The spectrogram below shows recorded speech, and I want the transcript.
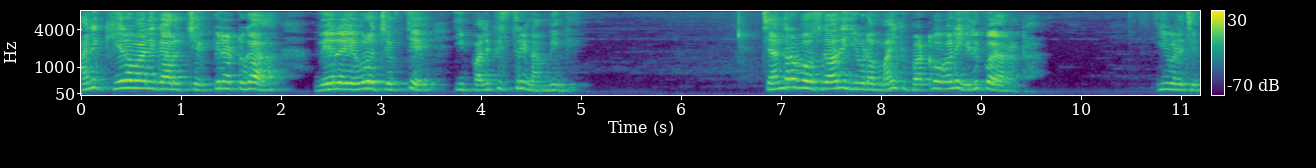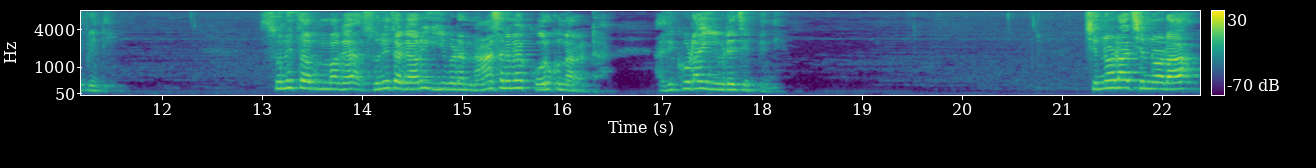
అని కీరవాణి గారు చెప్పినట్టుగా వేరే ఎవరో చెప్తే ఈ పలిపిస్త్రి నమ్మింది. చంద్రబోస్ గారు ఈవిడ మైక్ పట్టుకోగానే వెళ్ళిపోయారంట. ఈవిడ చెప్పింది. సునీత మగ సునీత గారు ఈవిడ నాశనమే కోరుకున్నారంట. అది కూడా ఈవిడే చెప్పింది. చిన్నోడా చిన్నోడా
